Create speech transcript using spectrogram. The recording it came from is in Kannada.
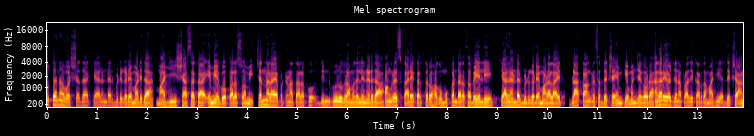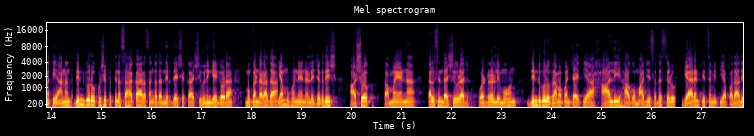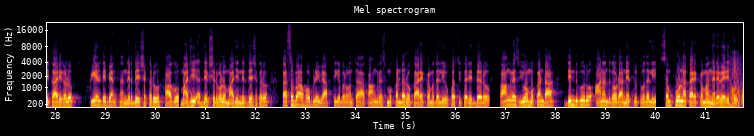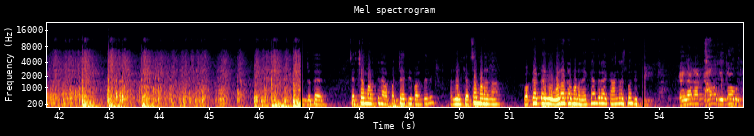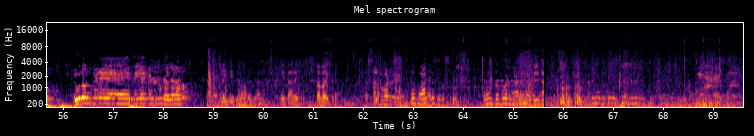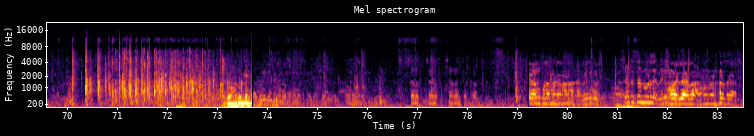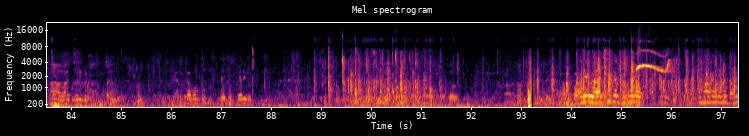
ನೂತನ ವರ್ಷದ ಕ್ಯಾಲೆಂಡರ್ ಬಿಡುಗಡೆ ಮಾಡಿದ ಮಾಜಿ ಶಾಸಕ ಎಂ ಎ ಗೋಪಾಲಸ್ವಾಮಿ, ಚನ್ನರಾಯಪಟ್ಟಣ ತಾಲೂಕು ದಿಂಡ್ಗೂರು ಗ್ರಾಮದಲ್ಲಿ ನಡೆದ ಕಾಂಗ್ರೆಸ್ ಕಾರ್ಯಕರ್ತರು ಹಾಗೂ ಮುಖಂಡರ ಸಭೆಯಲ್ಲಿ ಕ್ಯಾಲೆಂಡರ್ ಬಿಡುಗಡೆ ಮಾಡಲಾಯಿತು. ಬ್ಲಾಕ್ ಕಾಂಗ್ರೆಸ್ ಅಧ್ಯಕ್ಷ ಎಂ ಕೆ ಮಂಜೇಗೌಡ, ನಗರ ಯೋಜನಾ ಪ್ರಾಧಿಕಾರದ ಮಾಜಿ ಅಧ್ಯಕ್ಷ ಅಣತಿ ಆನಂದ್, ದಿಂಡ್ಗೂರು ಕೃಷಿ ಪತ್ತಿನ ಸಹಕಾರ ಸಂಘದ ನಿರ್ದೇಶಕ ಶಿವಲಿಂಗೇಗೌಡ, ಮುಖಂಡರಾದ ಎಂ ಹೊನ್ನೇನಹಳ್ಳಿ ಜಗದೀಶ್ ಅಶೋಕ್, ತಮ್ಮಯ್ಯಣ್ಣ, ಕಲಸಿಂದ ಶಿವರಾಜ್, ವಡ್ರಳ್ಳಿ ಮೋಹನ್, ದಿಂಡಗೂರು ಗ್ರಾಮ ಪಂಚಾಯಿತಿಯ ಹಾಲಿ ಹಾಗೂ ಮಾಜಿ ಸದಸ್ಯರು, ಗ್ಯಾರಂಟಿ ಸಮಿತಿಯ ಪದಾಧಿಕಾರಿಗಳು, ಪಿಎಲ್ಡಿ ಬ್ಯಾಂಕ್ನ ನಿರ್ದೇಶಕರು ಹಾಗೂ ಮಾಜಿ ಅಧ್ಯಕ್ಷರುಗಳು, ಮಾಜಿ ನಿರ್ದೇಶಕರು, ಕಸಬಾ ಹೋಬಳಿ ವ್ಯಾಪ್ತಿಗೆ ಬರುವಂತಹ ಕಾಂಗ್ರೆಸ್ ಮುಖಂಡರು ಕಾರ್ಯಕ್ರಮದಲ್ಲಿ ಉಪಸ್ಥಿತರಿದ್ದರು. ಕಾಂಗ್ರೆಸ್ ಯುವ ಮುಖಂಡ ದಿಂಡಗೂರು ಆನಂದಗೌಡ ನೇತೃತ್ವದಲ್ಲಿ ಸಂಪೂರ್ಣ ಕಾರ್ಯಕ್ರಮ ನೆರವೇರಿತು. ಜೊತೆ ಚರ್ಚೆ ಮಾಡ್ತೀನಿ ಆ ಪಂಚಾಯತಿ ಭಾಗದಲ್ಲಿ. ಅಲ್ಲಿ ಕೆಲಸ ಮಾಡೋಣ. ಒಗ್ಗಟ್ಟಾಗಿ ಹೋರಾಟ ಮಾಡೋಣ. ಯಾಕೆಂದ್ರೆ ಕಾಂಗ್ರೆಸ್ ಬಂದು ಗಂಗಾಧರ್ ಕಾವು ಬಿದ್ದೋಗ್ಬಿಟ್ಟು ಇವರೊಂದ್ ಕಡೆ ಕೈ ಹಾಕಿದ್ರು ಗಂಗಾಧರ್ ಅನುಕೂಲ ಮಾಡ್ಯಾರಣ ಸ್ಟೇಟಸ್ ನೋಡಿದೆ ವೆರಿ ಗುಡ್ ಇಲ್ಲ ಇಲ್ಲ ವೆರಿ ಗುಡ್ ವೆರಿ ಗುಡ್ ನಮ್ಮ ಭಾರಿ ಸುಮಾರು ಇವ್ರೆಲ್ಲ ಭಾರಿ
